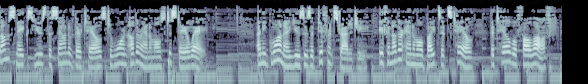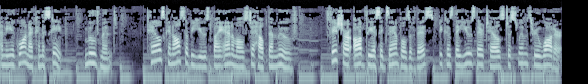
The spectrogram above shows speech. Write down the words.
some snakes use the sound of their tails to warn other animals to stay away. An iguana uses a different strategy. If another animal bites its tail, the tail will fall off and the iguana can escape. Movement. Tails can also be used by animals to help them move. Fish are obvious examples of this because they use their tails to swim through water.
